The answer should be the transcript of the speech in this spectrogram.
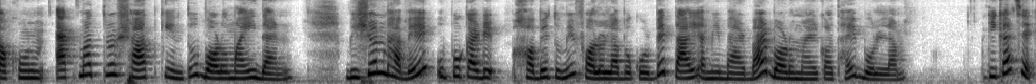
তখন একমাত্র স্বাদ কিন্তু বড় মাই দেন। ভীষণভাবে উপকারী হবে তুমি, ফললাভও করবে, তাই আমি বারবার বড় মায়ের কথাই বললাম। ঠিক আছে?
